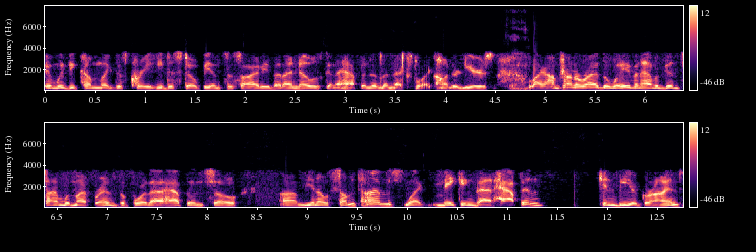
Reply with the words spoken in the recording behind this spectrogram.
and we become like this crazy dystopian society that i know is going to happen in the next like 100 years like i'm trying to ride the wave and have a good time with my friends before that happens so um, you know sometimes like making that happen can be a grind.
